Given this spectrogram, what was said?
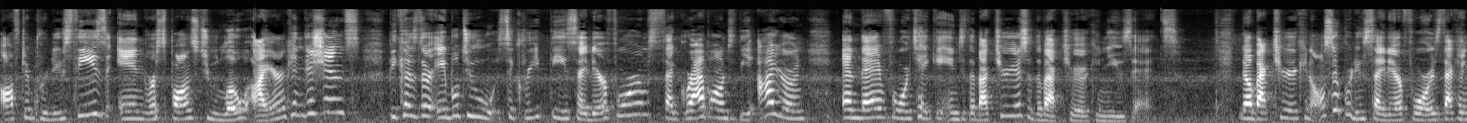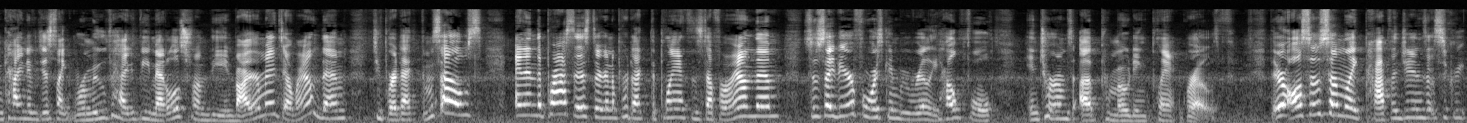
often produce these in response to low iron conditions because they're able to secrete these siderophores that grab onto the iron and therefore take it into the bacteria so the bacteria can use it. Now, bacteria can also produce siderophores that can kind of just like remove heavy metals from the environment around them to protect themselves. And in the process, they're going to protect the plants and stuff around them. So siderophores can be really helpful in terms of promoting plant growth. There are also some like pathogens that secrete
